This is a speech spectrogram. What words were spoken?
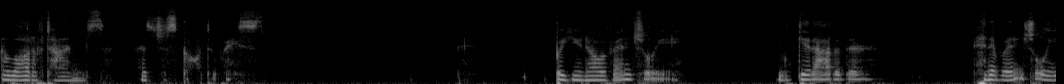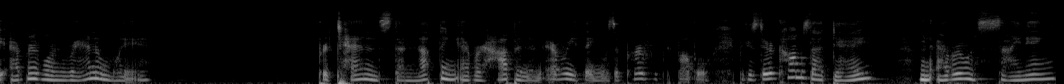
a lot of times has just gone to waste. But you know, eventually you'll get out of there, and eventually everyone randomly pretends that nothing ever happened and everything was a perfect bubble. Because there comes that day when everyone's signing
